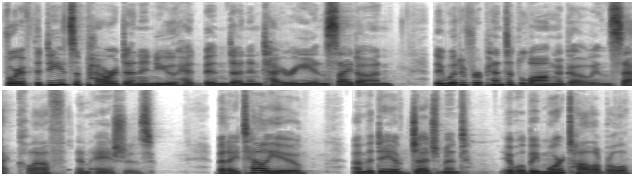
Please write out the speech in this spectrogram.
For if the deeds of power done in you had been done in Tyre and Sidon, they would have repented long ago in sackcloth and ashes. But I tell you, on the day of judgment, it will be more tolerable,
